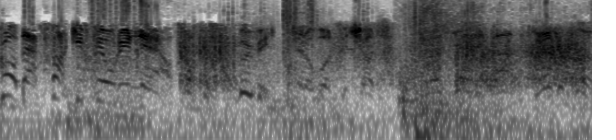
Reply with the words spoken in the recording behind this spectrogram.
Drop that fucking building now. Move it. Shadow 1, good shots. Zero 07, copy. Danger close.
